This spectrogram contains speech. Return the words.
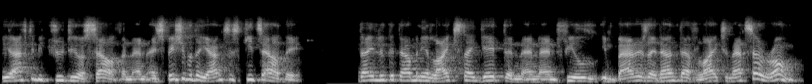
you have to be true to yourself. And, and especially for the youngsters, kids out there, they look at how many likes they get and, and, and feel embarrassed they don't have likes. And that's so wrong.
